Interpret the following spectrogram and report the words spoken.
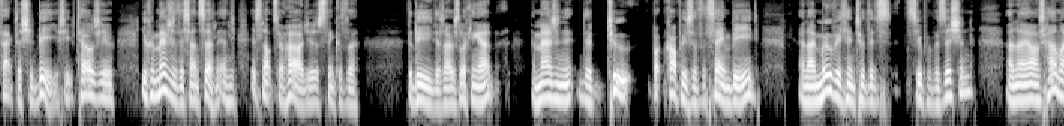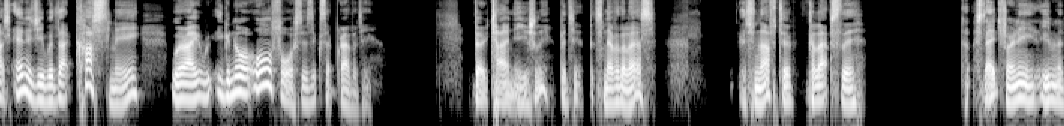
factor should be. You see, it tells you, you can measure this uncertainty, and it's not so hard. You just think of the, the bead that I was looking at. Imagine the two copies of the same bead, and I move it into this superposition, and I ask how much energy would that cost me where I ignore all forces except gravity. Very tiny usually, but uh, it's nevertheless, it's enough to collapse the state for any, even a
